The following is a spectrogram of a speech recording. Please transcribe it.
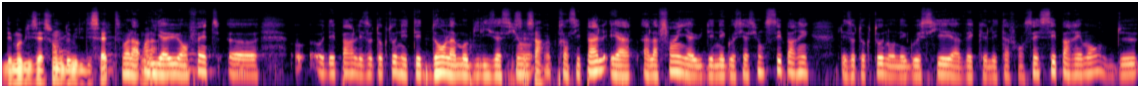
Des mobilisations de 2017. Voilà, où il y a eu en fait, euh, au, départ, les autochtones étaient dans la mobilisation principale, et à, à la fin, il y a eu des négociations séparées. Les autochtones ont négocié avec l'État français séparément de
